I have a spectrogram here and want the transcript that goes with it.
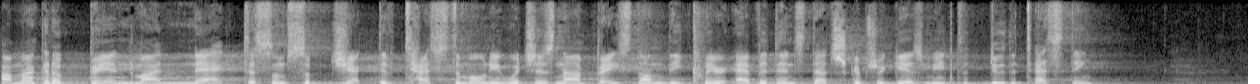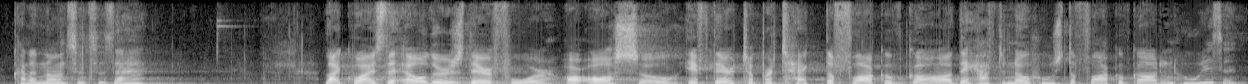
I'm not going to bend my neck to some subjective testimony which is not based on the clear evidence that Scripture gives me to do the testing. What kind of nonsense is that? Likewise, the elders, therefore, are also, if they're to protect the flock of God, they have to know who's the flock of God and who isn't.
